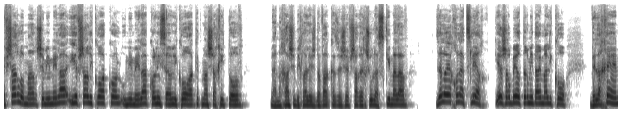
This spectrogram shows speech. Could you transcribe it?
אפשר לומר שממילא אי אפשר לקרוא הכל, וממילא כל ניסיון לקרוא רק את מה שהכי טוב, בהנחה שבכלל יש דבר כזה שאפשר איכשהו להסכים עליו, זה לא יכול להצליח, כי יש הרבה יותר מדי מה לקרוא. ולכן,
